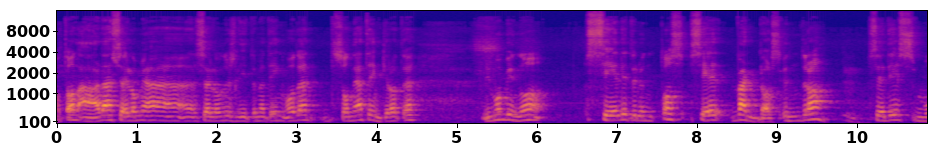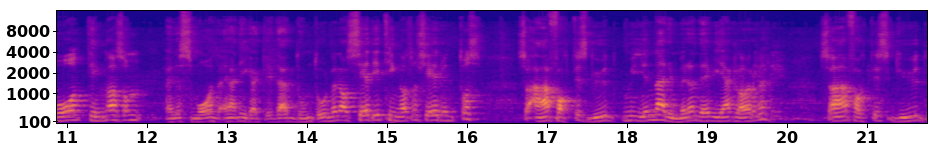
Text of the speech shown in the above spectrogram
At han er der selv om, jeg, selv om du sliter med ting. Og det er sånn jeg tenker at det, vi må begynne å se litt rundt oss, se hverdagsundra. Se de små tinga som Eller små, jeg liker ikke, det er et dumt ord. Men se de tinga som skjer rundt oss, så er faktisk Gud mye nærmere enn det vi er klar over. Så er faktisk Gud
